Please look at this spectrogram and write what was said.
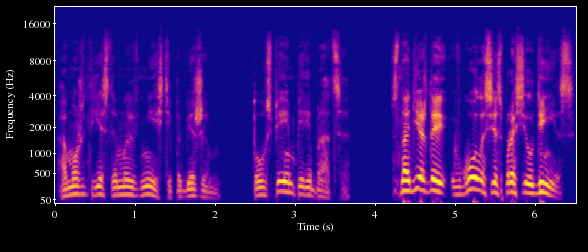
а может, если мы вместе побежим, то успеем перебраться? С надеждой в голосе спросил Денис.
